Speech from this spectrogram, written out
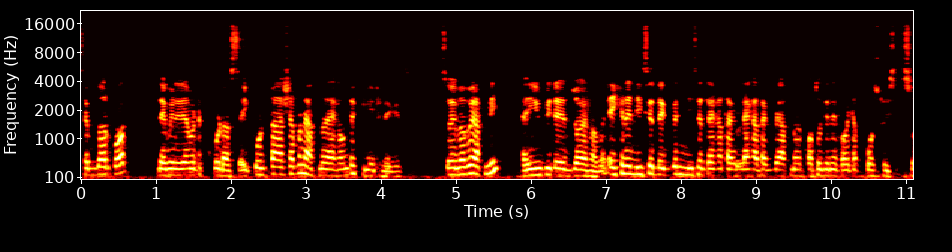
সেভ দেওয়ার পর দেখবেন এরকম একটা কোড আছে এই কোডটা আসা মানে আপনার অ্যাকাউন্টটা ক্রিয়েট হয়ে গেছে। সো এইভাবে আপনি ইউপিতে জয়েন হবেন। এখানে নিচে দেখবেন, নিচে দেখা লেখা থাকবে আপনার কতদিনে কয়টা পোস্ট হয়েছে। সো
